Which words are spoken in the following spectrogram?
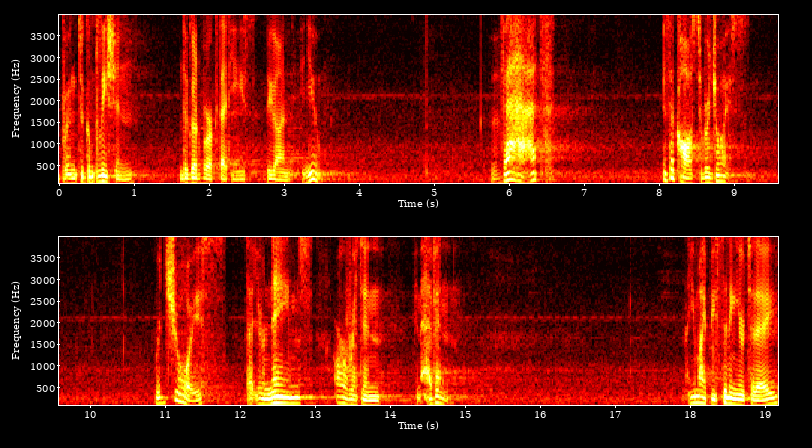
bring to completion the good work that He's begun in you. That is a cause to rejoice. Rejoice that your names are written in heaven. Now, you might be sitting here today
